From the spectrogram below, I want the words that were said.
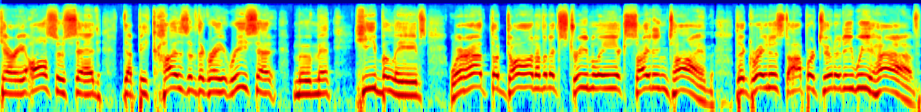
Kerry also said that because of the Great Reset movement, he believes we're at the dawn of an extremely exciting time, the greatest opportunity we have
